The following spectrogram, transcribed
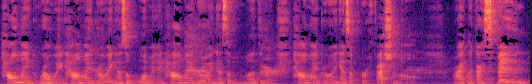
how am I growing? How am I growing as a woman? How am I growing as a mother? How am I growing as a professional? right? Like I spend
